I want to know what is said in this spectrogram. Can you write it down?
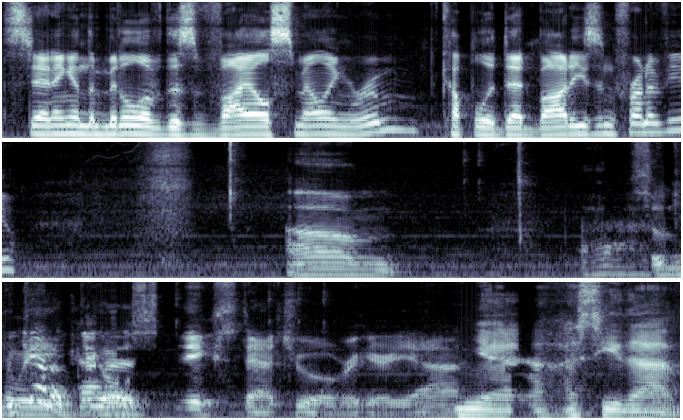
Standing in the middle of this vile-smelling room, a couple of dead bodies in front of you. Um, so Can we got a big kinda- old snake statue over here, yeah? Yeah, I see that.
